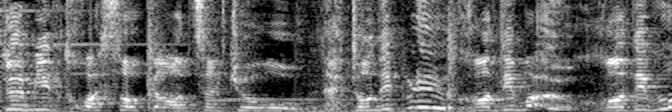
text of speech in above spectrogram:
2345 euros N'attendez plus, rendez-moi, euh, rendez-vous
